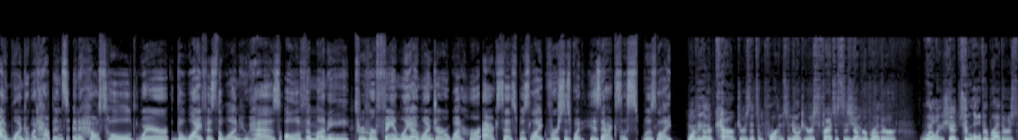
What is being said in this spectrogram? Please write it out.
I wonder what happens in a household where the wife is the one who has all of the money through her family. I wonder what her access was like versus what his access was like. One of the other characters that's important to note here is Frances's younger brother, Willie. She had two older brothers.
